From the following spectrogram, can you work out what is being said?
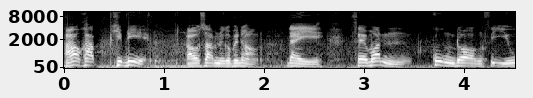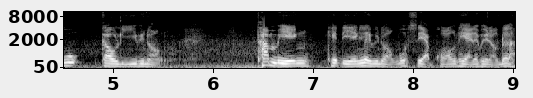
เอาครับ คลิปนี้เอาซ้ำหนึ่งก็พี่น้อง ได้แซลมอนกุ้งดองซีอิ๊วเกาหลีพี่น้องทำเองเฮ็ดเองเลยพี่น้องโอ้เสียบของแท้เลยพี่น้องเด้อ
